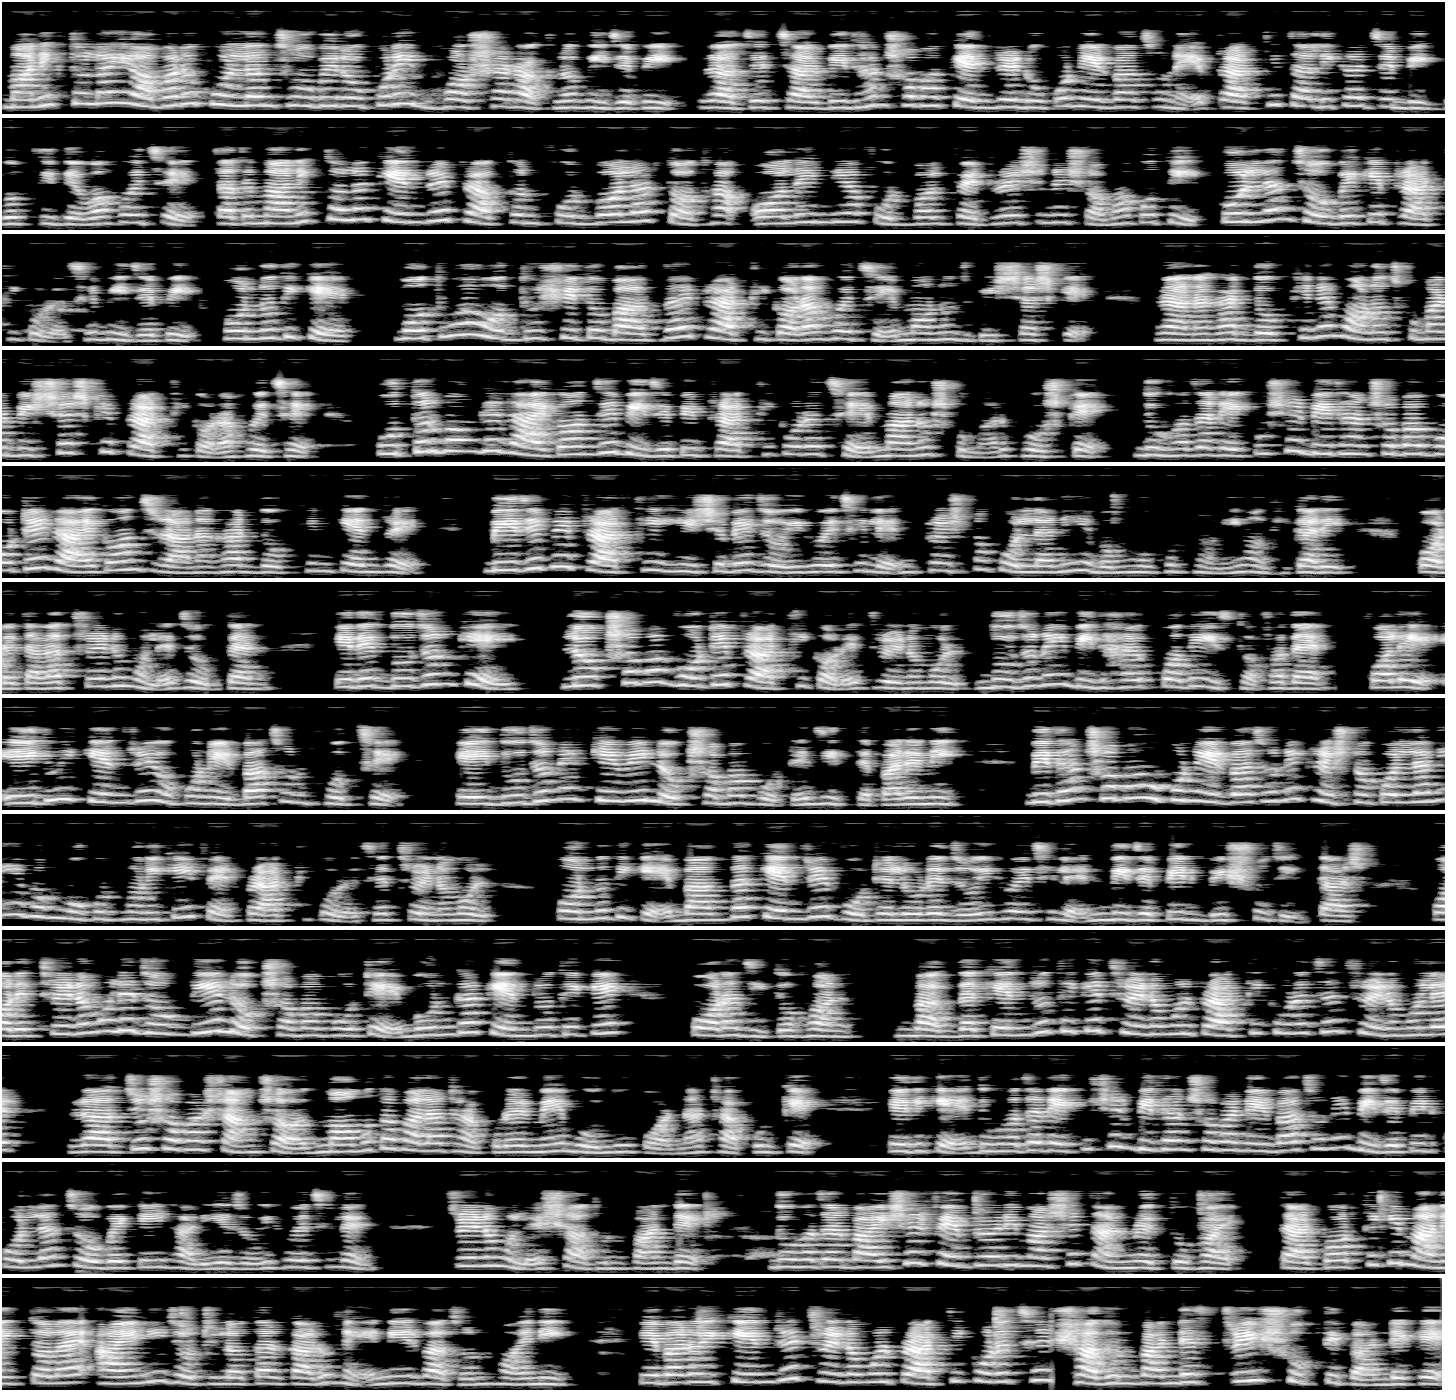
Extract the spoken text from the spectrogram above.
মানিকতলায় আবারও কল্যাণ চৌবের ওপরেই ভরসা রাখল বিজেপি। রাজ্যের চার বিধানসভা কেন্দ্রের উপনির্বাচনে প্রার্থী তালিকার যে বিজ্ঞপ্তি দেওয়া হয়েছে, তাতে মানিকতলা কেন্দ্রে প্রাক্তন ফুটবলার তথা অল ইন্ডিয়া ফুটবল ফেডারেশনের সভাপতি কল্যাণ চৌবেকে প্রার্থী করেছে বিজেপি। অন্যদিকে, মতুয়া অধ্যুষিত বাগদায় প্রার্থী করা হয়েছে মনোজ বিশ্বাসকে। রানাঘাট দক্ষিণে মনোজ কুমার বিশ্বাসকে প্রার্থী করা হয়েছে। উত্তরবঙ্গের রায়গঞ্জে বিজেপি প্রার্থী করেছে মানস কুমার ঘোষকে। দু হাজার একুশের বিধানসভা ভোটে রায়গঞ্জ রানাঘাট দক্ষিণ কেন্দ্রে বিজেপি প্রার্থী হিসেবে জয়ী হয়েছিলেন কৃষ্ণ কল্যাণী এবং মুকুটমণি অধিকারী। পরে তারা তৃণমূলে যোগ দেন। এদের দুজনকেই লোকসভা ভোটে প্রার্থী করে তৃণমূল। দুজনেই বিধায়ক পদে ইস্তফা দেন। ফলে এই দুই কেন্দ্রে উপনির্বাচন হচ্ছে। এই দুজনের কেউই লোকসভা ভোটে জিততে পারেনি। বিধানসভা উপনির্বাচনে কৃষ্ণ কল্যাণী এবং মুকুটমণিকেই ফের প্রার্থী করেছে তৃণমূল। অন্যদিকে বাগদা কেন্দ্রে ভোটে লড়ে জয়ী হয়েছিলেন বিজেপির বিশ্বজিৎ দাস। পরে তৃণমূলে যোগ দিয়ে লোকসভা ভোটে বনগা কেন্দ্র থেকে পরাজিত হন। বাগদা কেন্দ্র থেকে তৃণমূল প্রার্থী করেছে তৃণমূলের রাজ্যসভার সাংসদ মমতা বালা ঠাকুরের মেয়ে বন্ধুপর্ণা ঠাকুরকে। এদিকে দু হাজার একুশের বিধানসভা নির্বাচনে বিজেপির কল্যাণ চৌবেকেই হারিয়ে জয়ী হয়েছিলেন তৃণমূলের সাধন পাণ্ডে। দু হাজার বাইশের ফেব্রুয়ারি মাসে তার মৃত্যু হয়। তারপর থেকে মানিকতলায় আইনি জটিলতার কারণে নির্বাচন হয়নি। এবার ওই কেন্দ্রে তৃণমূল প্রার্থী করেছে সাধন পাণ্ডের স্ত্রী সুপ্তি পাণ্ডেকে।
